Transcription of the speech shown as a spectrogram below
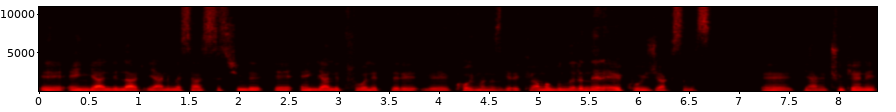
e, engelliler. Yani mesela siz şimdi e, engelli tuvaletleri e, koymanız gerekiyor ama bunları nereye koyacaksınız? E, yani çünkü hani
